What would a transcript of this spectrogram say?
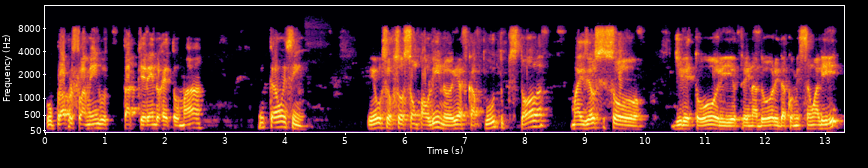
O próprio Flamengo está querendo retomar. Então, assim, eu, se eu sou São Paulino, eu ia ficar puto, pistola, mas eu, se sou diretor e o treinador e da comissão ali,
